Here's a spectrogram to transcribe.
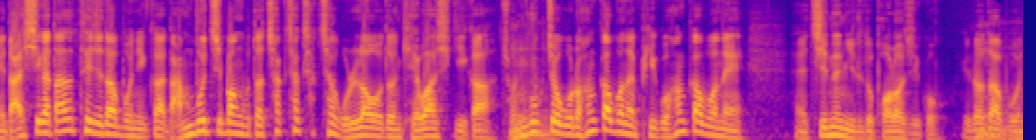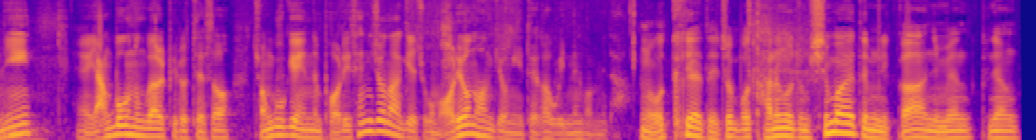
예, 날씨가 따뜻해지다 보니까 남부 지방부터 착착착착 올라오던 개화 시기가 전국적으로 한꺼번에 피고 한꺼번에 예, 지는 일도 벌어지고 이러다 보니 예, 양봉 농가를 비롯해서 전국에 있는 벌이 생존하기에 조금 어려운 환경이 돼가고 있는 겁니다. 음, 어떻게 해야 되죠? 뭐 다른 거좀 심어야 됩니까? 아니면 그냥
